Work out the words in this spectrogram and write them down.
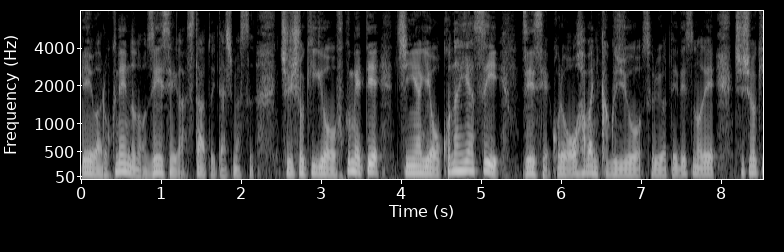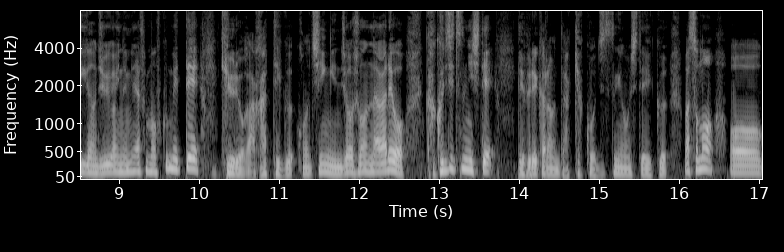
令和6年度の税制がスタートいたします。中小企業企業を含めて賃上げを行いやすい税制これを大幅に拡充をする予定ですので中小企業の従業員の皆様も含めて給料が上がっていく。この賃金上昇の流れを確実にしてデフレからの脱却を実現をしていく、まあ、そのこ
